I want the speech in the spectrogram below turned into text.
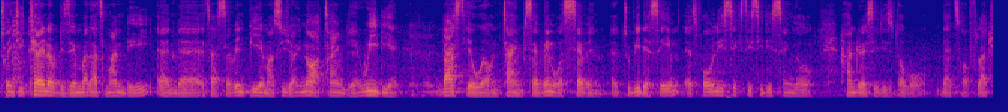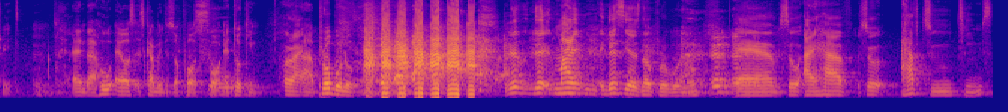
23rd of December. That's Monday, and uh, it's at 7 p.m. as usual. You know our time there. We there last year we were on time. Seven was seven. Uh, to be the same, as for only 60 cedis single, 100 cedis double. That's our flat rate. Mm. And uh, who else is coming to support so, for a token? All right. Uh, pro bono. the, the, my, this year is not pro bono. Um, so I have so I have two teams.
